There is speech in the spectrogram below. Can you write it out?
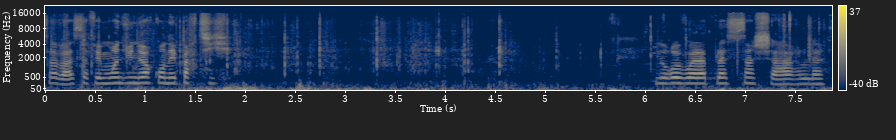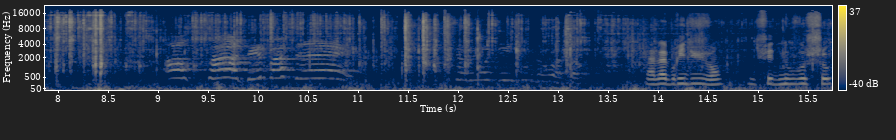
Ça va, ça fait moins d'une heure qu'on est parti. Nous revoilà place Saint-Charles. À l'abri du vent. Il fait de nouveau chaud.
